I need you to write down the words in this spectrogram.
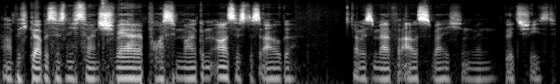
Aber ich glaube, es ist nicht so ein schwerer Boss im Allgemeinen. Ah, es ist das Auge. Da müssen wir einfach ausweichen, wenn Blitz schießt.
